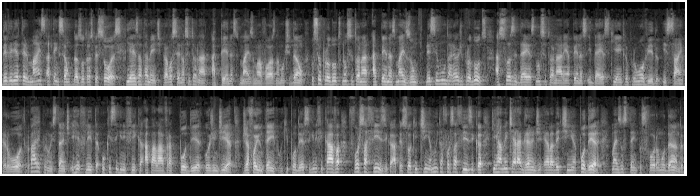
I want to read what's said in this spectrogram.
deveria ter mais atenção das outras pessoas? E é exatamente para você não se tornar apenas mais uma voz na multidão. O seu produto não se tornar apenas mais um. Nesse mundaréu de produtos, as suas ideias não se tornarem apenas ideias que entram por um ouvido e saem pelo outro. Pare por um instante e reflita o que significa a palavra poder hoje em dia. Já foi um tempo em que poder significava força física. A pessoa que tinha muita força física, que realmente era grande, ela detinha poder. Mas os tempos foram mudando.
